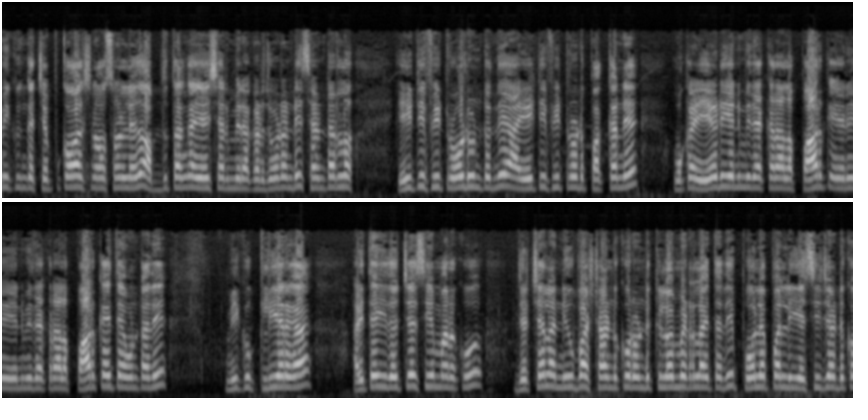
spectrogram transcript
మీకు ఇంకా చెప్పుకోవాల్సిన అవసరం లేదు. అద్భుతంగా చేశారు మీరు అక్కడ చూడండి. సెంటర్లో ఎయిటీ ఫీట్ రోడ్ ఉంటుంది. ఆ ఎయిటీ ఫీట్ రోడ్ పక్కనే ఒక ఏడు ఎనిమిది ఎకరాల పార్క్ ఎనిమిది ఎకరాల పార్క్ అయితే ఉంటుంది. మీకు క్లియర్గా అయితే ఇది వచ్చేసి మనకు జడ్చర్ల న్యూ బస్ స్టాండ్కు రెండు కిలోమీటర్లు అవుతుంది. పోలేపల్లి ఎస్సీజెడ్కు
